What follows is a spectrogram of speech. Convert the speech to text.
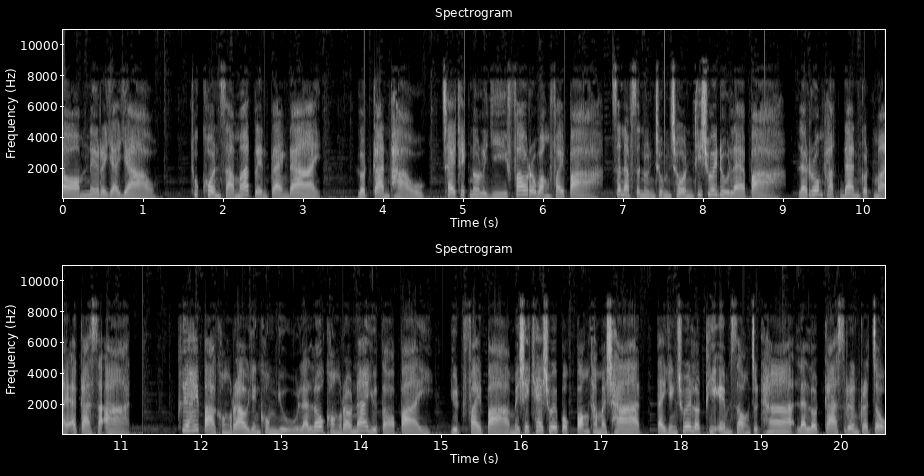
ล้อมในระยะยาว ทุกคนสามารถเปลี่ยนแปลงได้ ลดการเผา ใช้เทคโนโลยีเฝ้าระวังไฟป่า สนับสนุนชุมชนที่ช่วยดูแลป่า และร่วมผลักดันกฎหมายอากาศสะอาด เพื่อให้ป่าของเรายังคงอยู่และโลกของเราน่าอยู่ต่อไป หยุดไฟป่าไม่ใช่แค่ช่วยปกป้องธรรมชาติ แต่ยังช่วยลด PM 2.5 และลดก๊าซเรือนกระจก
